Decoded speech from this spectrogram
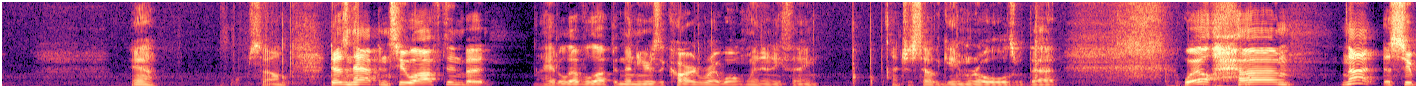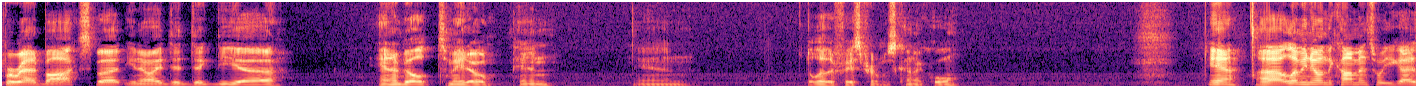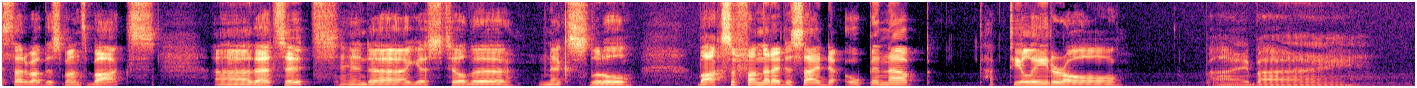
yeah. So, doesn't happen too often, but I had a level up, and then here's a card where I won't win anything. That's just how the game rolls with that. Well, um, not a super rad box, but, you know, I did dig the uh, Annabelle tomato pin, and the Leatherface print was kind of cool yeah, uh, let me know in the comments what you guys thought about this month's box. Uh, that's it, and uh, I guess till the next little box of fun that I decide to open up. Talk to you later all. Bye-bye.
